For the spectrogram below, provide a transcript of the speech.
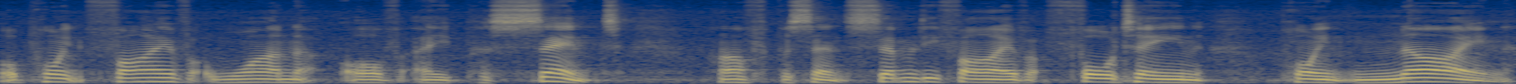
or 0.51 of a percent, half a percent, 75.14.9.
